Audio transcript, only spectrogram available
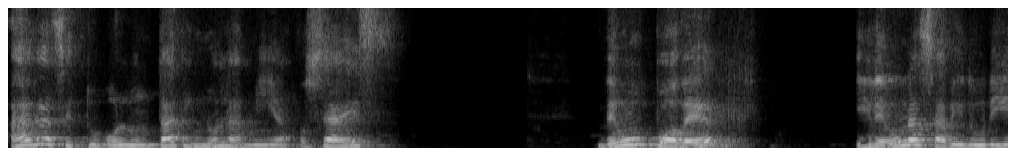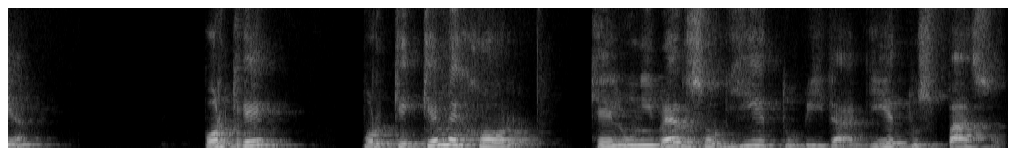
hágase tu voluntad y no la mía. O sea, es de un poder y de una sabiduría. ¿Por qué? Porque qué mejor que el universo guíe tu vida, guíe tus pasos.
